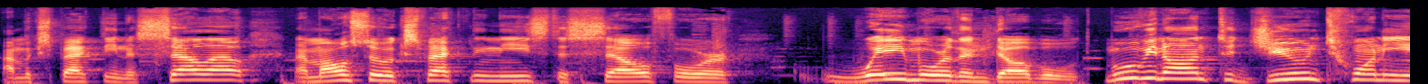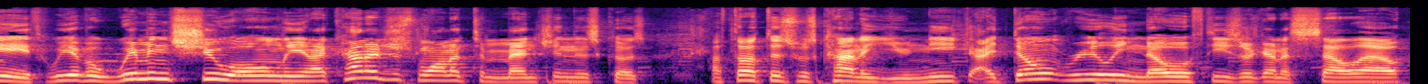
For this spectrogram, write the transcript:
I'm expecting a sellout. I'm also expecting these to sell for way more than doubled. Moving on to June 28th, we have a women's shoe only, and I kind of just wanted to mention this because I thought this was kind of unique. I don't really know if these are going to sell out.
